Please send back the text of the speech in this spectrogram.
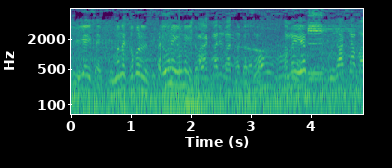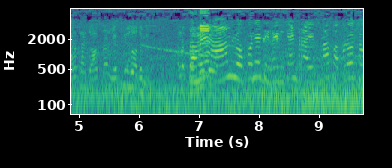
પીઆઈ સાહેબ. મને ખબર નથી. એવું નહીં એવું નહીં. તમે આંખ મારીને વાત ન કરો. તમે એક ગુજરાતના ભારતના જવાબદાર વ્યક્તિ છો તમે. અને તમે આમ લોકોને ડ્રિંક એન્ડ ડ્રાઈવમાં પકડો છો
